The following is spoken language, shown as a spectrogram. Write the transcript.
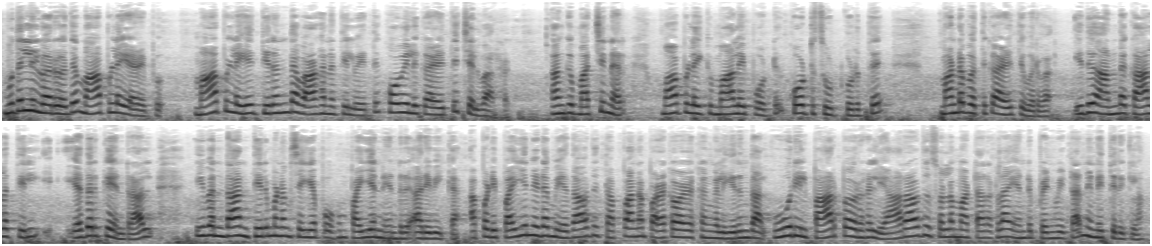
முதலில் வருவது மாப்பிள்ளை அழைப்பு. மாப்பிள்ளையை திறந்த வாகனத்தில் வைத்து கோவிலுக்கு அழைத்து செல்வார்கள். அங்கு மச்சினர் மாப்பிள்ளைக்கு மாலை போட்டு கோட்டு சூட் கொடுத்து மண்டபத்துக்கு அழைத்து வருவார். இது அந்த காலத்தில் எதற்கு என்றால் இவன்தான் திருமணம் செய்ய போகும் பையன் என்று அறிவிக்க. அப்படி பையனிடம் ஏதாவது தப்பான பழக்க வழக்கங்கள் இருந்தால் ஊரில் பார்ப்பவர்கள் யாராவது சொல்ல மாட்டார்களா என்று பெண் வீட்டார் நினைத்திருக்கலாம்.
